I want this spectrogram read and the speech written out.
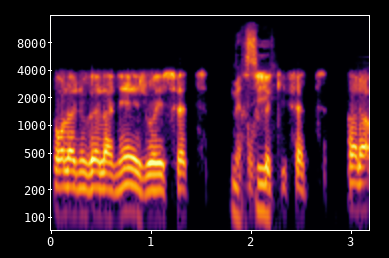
pour la nouvelle année et joyeuses fêtes. Merci. Pour ceux qui fêtent. Voilà.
